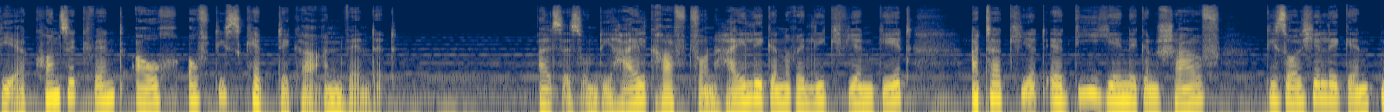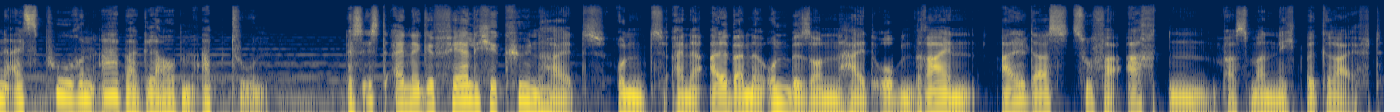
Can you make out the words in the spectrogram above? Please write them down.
die er konsequent auch auf die Skeptiker anwendet. Als es um die Heilkraft von heiligen Reliquien geht, attackiert er diejenigen scharf, die solche Legenden als puren Aberglauben abtun. Es ist eine gefährliche Kühnheit und eine alberne Unbesonnenheit obendrein, all das zu verachten, was man nicht begreift.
